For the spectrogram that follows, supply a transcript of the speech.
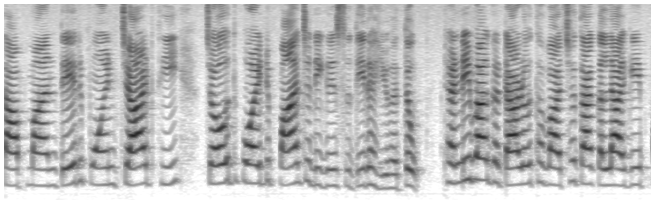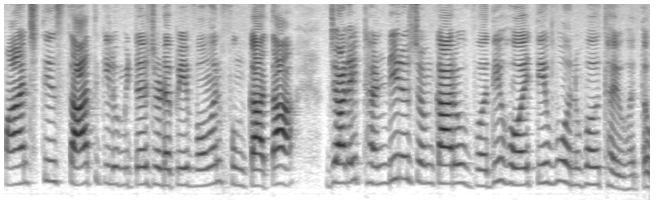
તાપમાન તેર પોઈન્ટ ચારથી ચૌદ પોઈન્ટ પાંચ ડિગ્રી સુધી રહ્યું હતું. ઠંડીમાં ઘટાડો થવા છતાં કલાકે પાંચથી સાત કિલોમીટર ઝડપે પવન ફૂંકાતા જાણે ઠંડીનો ચમકારો વધ્યો હોય તેવો અનુભવ થયો હતો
